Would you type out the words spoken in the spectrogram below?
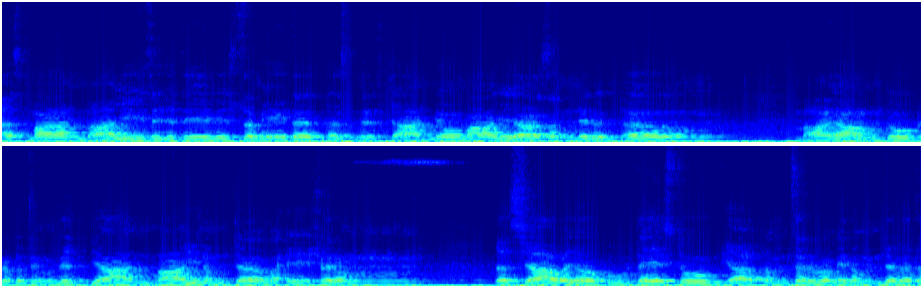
अस्मान् मायि सृजते विश्वमेतत्तस्मिंश्चान्यो मायया सन्निरुद्ध मायां तु प्रकृतिं विद्यान् मायिनं च महेश्वरम् तस्यावयभूतैस्तु व्याप्तं सर्वमिदं जगत्।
